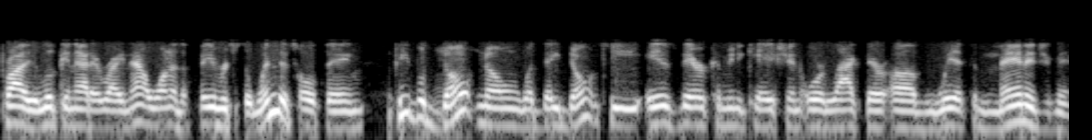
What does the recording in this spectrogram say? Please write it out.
probably looking at it right now, one of the favorites to win this whole thing, people don't know what they don't see is their communication or lack thereof with management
